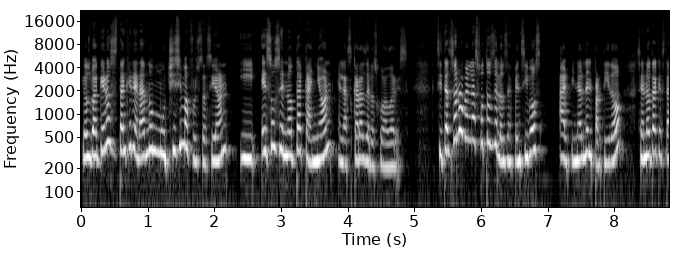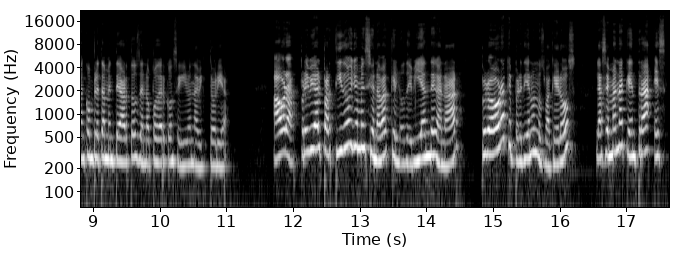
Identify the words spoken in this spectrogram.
Los vaqueros están generando muchísima frustración y eso se nota cañón en las caras de los jugadores. Si tan solo ven las fotos de los defensivos al final del partido, se nota que están completamente hartos de no poder conseguir una victoria. Ahora, previo al partido yo mencionaba que lo debían de ganar, pero ahora que perdieron los vaqueros, la semana que entra es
